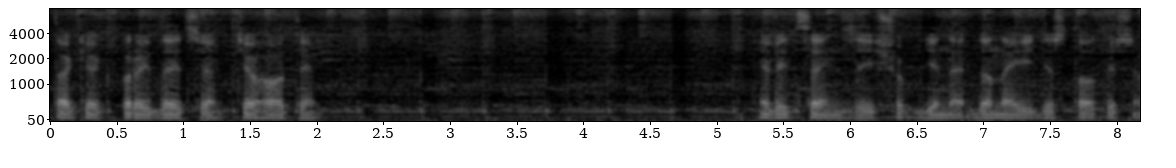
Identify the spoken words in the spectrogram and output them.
Так як прийдеться тягати ліцензії, щоб до неї дістатися.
